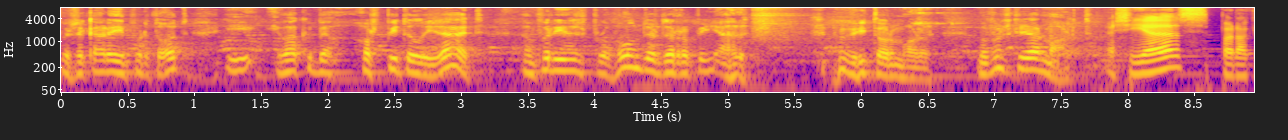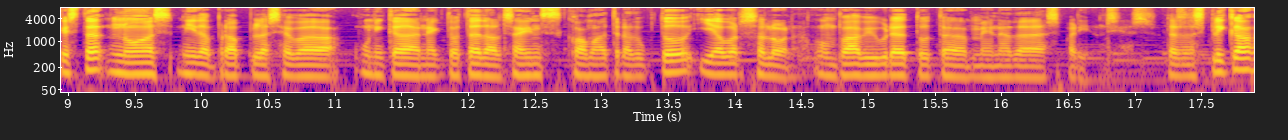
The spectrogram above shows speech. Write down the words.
per la cara i per tot i, i va quedar hospitalitzat amb ferides profundes de rapinyades. Víctor Mora. Me fons que ja és mort. Així és, però aquesta no és ni de prop la seva única anècdota dels anys com a traductor i a Barcelona, on va viure tota mena d'experiències. Les explica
